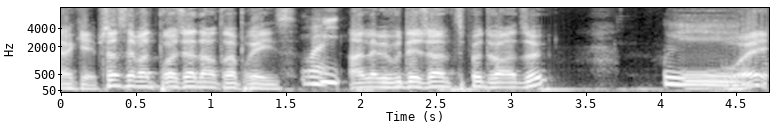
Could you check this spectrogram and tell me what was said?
OK. Puis ça, c'est votre projet d'entreprise? Oui. En avez-vous déjà un petit peu de vendu? Oui. Oui.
